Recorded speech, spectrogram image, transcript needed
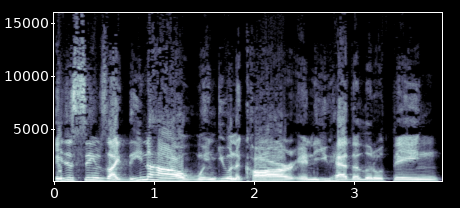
It just seems like you know how when you in the car and you have that little thing,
